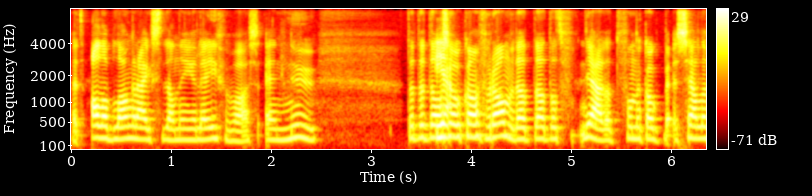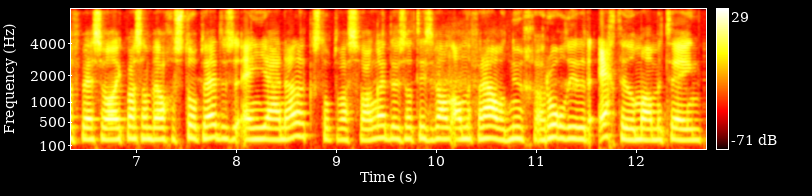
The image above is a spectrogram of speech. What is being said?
het allerbelangrijkste dan in je leven was. En nu dat het dan Ja. zo kan veranderen. Dat, dat, dat, ja, dat vond ik ook zelf best wel. Ik was dan wel gestopt, hè, dus één jaar nadat ik gestopt was zwanger. Dus dat is wel een ander verhaal. Want nu rolde je er echt helemaal meteen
